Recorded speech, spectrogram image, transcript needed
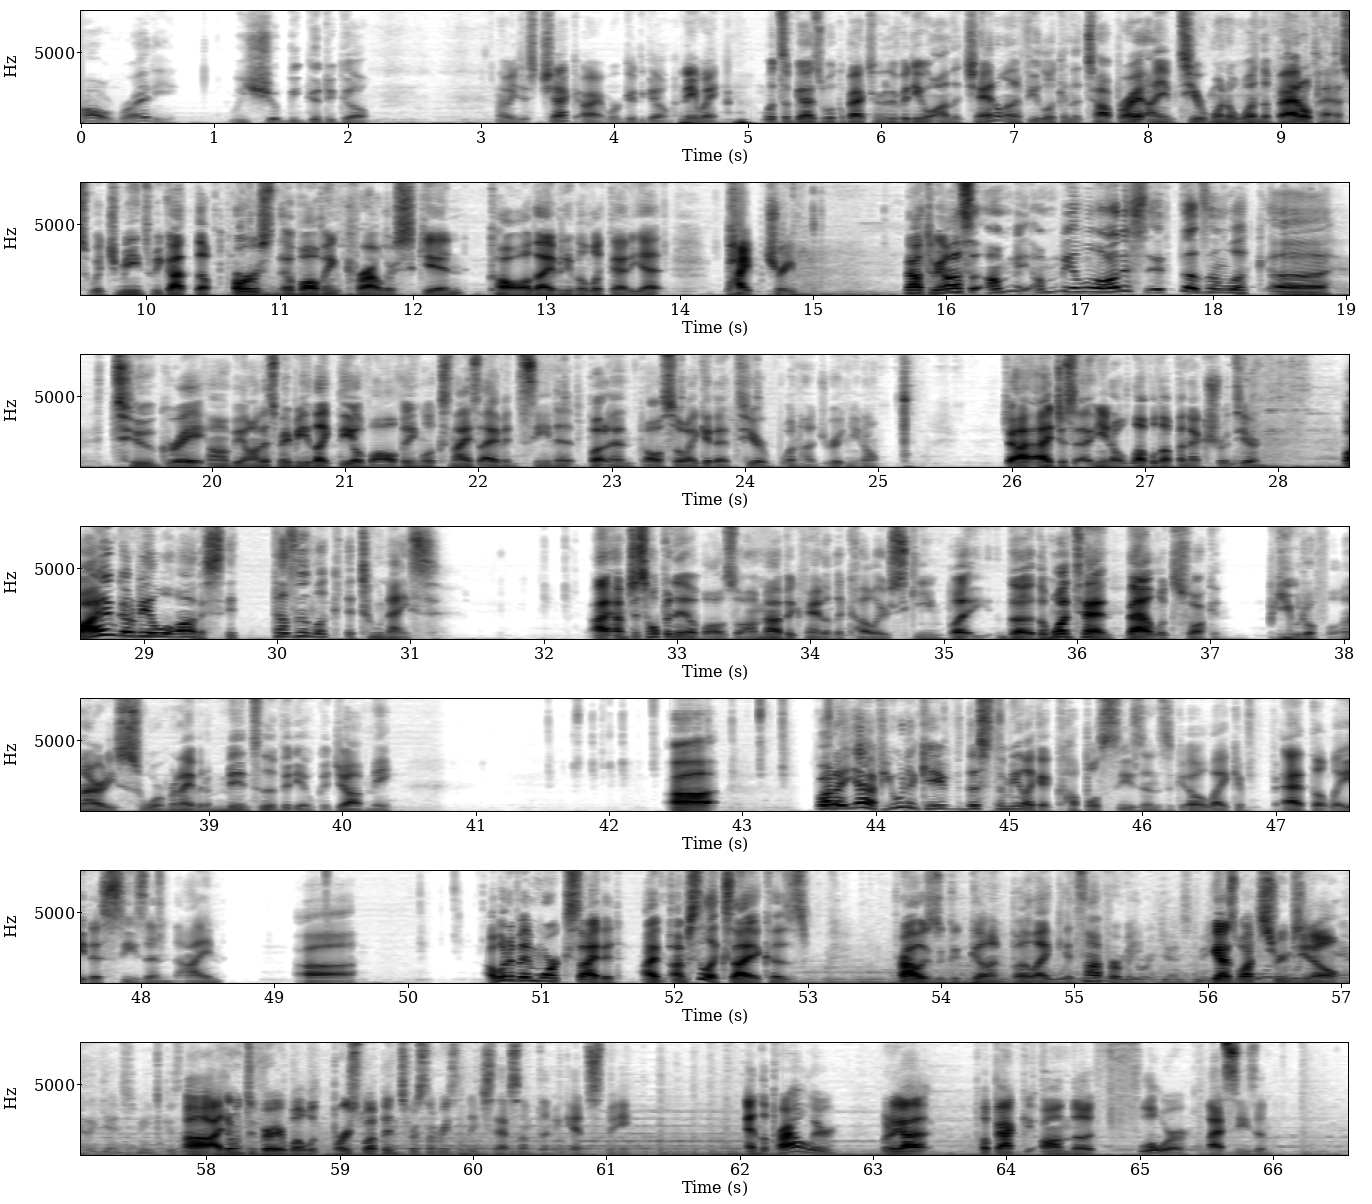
Alrighty. We should be good to go. Let me just check. Alright, we're good to go. Anyway, what's up guys? Welcome back to another video on the channel. And if you look in the top right, I am tier 101 the Battle Pass, which means we got the first evolving Prowler skin called, I haven't even looked at it yet, Pipe Dream. Now, to be honest, I'm, I'm gonna be a little honest, it doesn't look uh, too great, I'm gonna be honest. Maybe like the evolving looks nice, I haven't seen it, but and also I get at tier 100, you know. I, I just, you know, leveled up an extra tier. But I am gonna be a little honest, it doesn't look too nice. I, I'm just hoping it evolves though. I'm not a big fan of the color scheme, but the the 110 that looks fucking beautiful. And I already swore we're not even a minute to the video. Good job, me. Uh, but uh, yeah, if you would have gave this to me like a couple seasons ago, like if at the latest season nine, uh, I would have been more excited. I'm I'm still excited because Prowler's a good gun, but like it's not for me. You guys watch streams, you know. Uh, I don't do very well with burst weapons for some reason. They just have something against me. And the Prowler, when I got put back on the floor last season,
